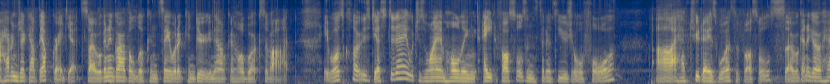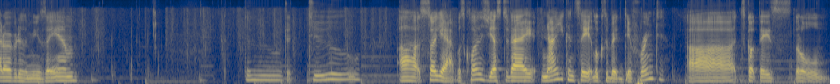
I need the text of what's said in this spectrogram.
I haven't checked out the upgrade yet, so we're going to go have a look and see what it can do now it can hold works of art. It was closed yesterday, which is why I'm holding 8 fossils instead of the usual 4. Uh, I have 2 days worth of fossils, so we're going to go head over to the museum. Do, do, do. Uh, so yeah, it was closed yesterday. Now you can see it looks a bit different. Uh, it's got these little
